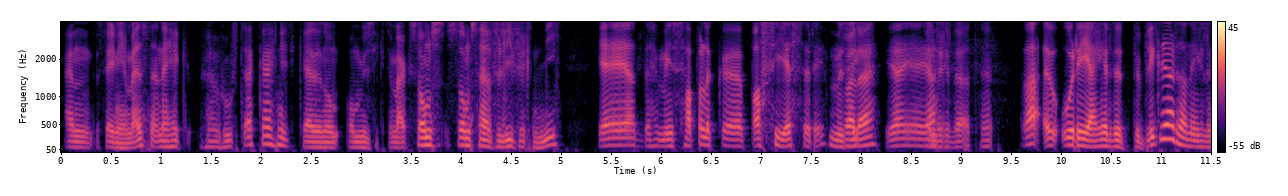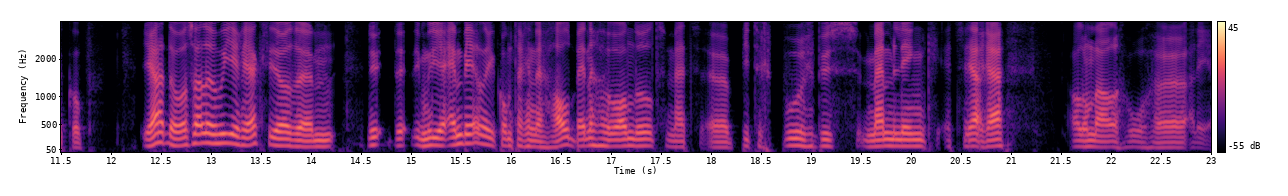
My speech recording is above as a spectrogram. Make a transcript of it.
en zijn hier mensen en eigenlijk, je hoeft dat elkaar niet te kennen om, om muziek te maken. Soms, soms zelf liever niet, Ja, ja, ja, de gemeenschappelijke passie is er, hè? Muziek. Voilà. Ja, ja, ja. inderdaad. Ja. Wa- eh, hoe reageerde het publiek daar dan eigenlijk op? Ja, dat was wel een goede reactie. Dat was, ehm, nu, de, die moet je inbeelden, je komt daar in de hal binnengewandeld met eh, Pieter Poerbus, Memlink, et cetera. Allemaal hoge, allee,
